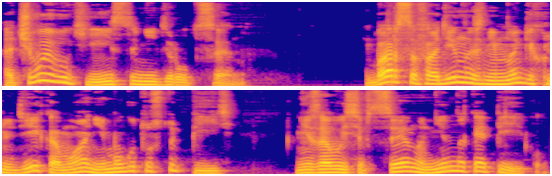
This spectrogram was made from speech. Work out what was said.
отчего и букинисты не дерут цену. Барсов один из немногих людей, кому они могут уступить, не завысив цену ни на копейку,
